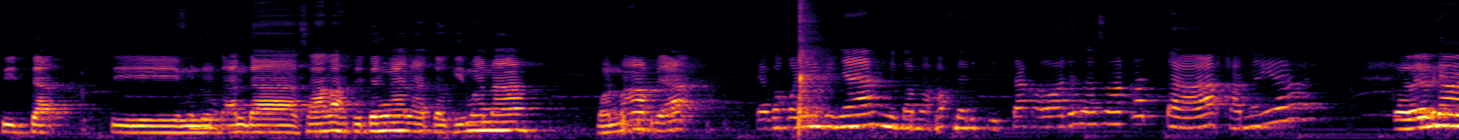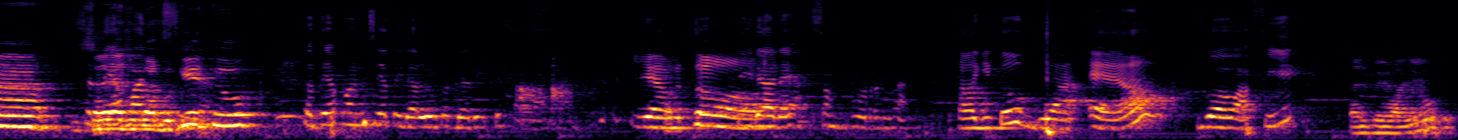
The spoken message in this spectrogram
tidak di menurut anda salah didengar atau gimana. Mohon maaf ya. Ya pokoknya intinya minta maaf dari kita kalau ada salah-salah kata karena ya Karena saya juga manusia. begitu. setiap manusia tidak luput dari kesalahan Iya betul. tidak ada yang sempurna Kalau gitu gua El gue Wafik Dan Wahyu.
